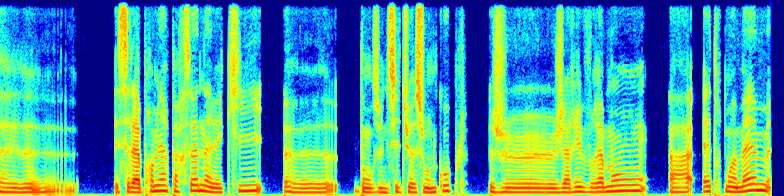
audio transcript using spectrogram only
Euh, c'est la première personne avec qui euh, dans une situation de couple. J'arrive vraiment à être moi-même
